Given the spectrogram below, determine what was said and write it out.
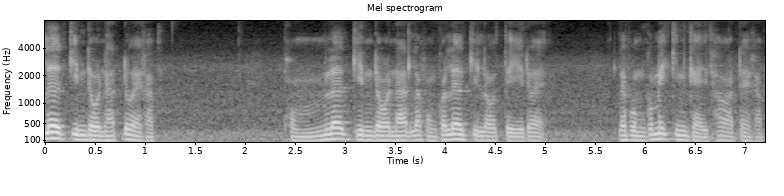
เลิกกินโดนัทด้วยครับ ผมเลิกกินโดนัทแล้วผมก็เลิกกินโรตีด้วย แล้วผมก็ไม่กินไก่ทอดด้วยครับ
